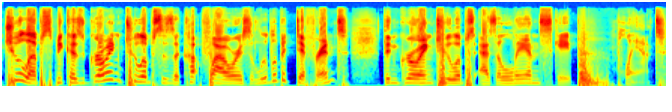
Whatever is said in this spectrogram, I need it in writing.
tulips because growing tulips as a cut flower is a little bit different than growing tulips as a landscape plant.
